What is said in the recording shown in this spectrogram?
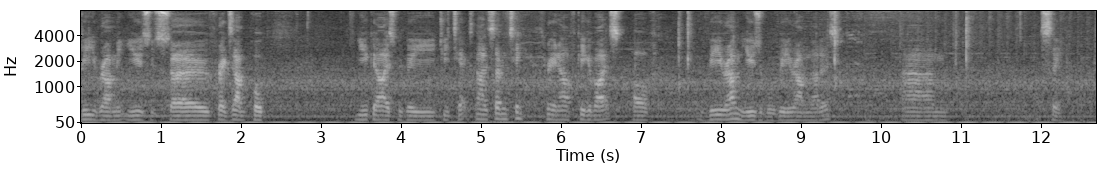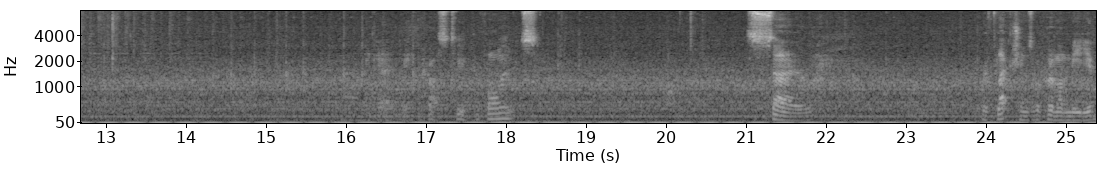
VRAM it uses. So, for example, you guys with the GTX 970, 3.5 gigabytes of VRAM, usable VRAM that is. Um, let's see. Go across to performance. So, reflections, we'll put them on medium.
